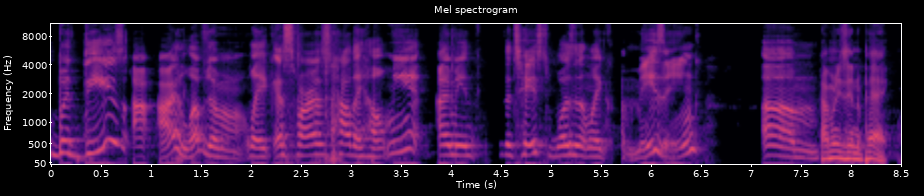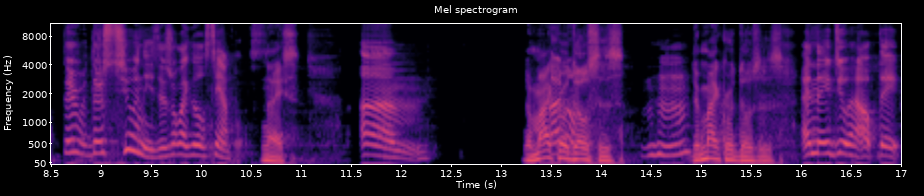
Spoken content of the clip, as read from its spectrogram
but these I, I loved them. Like as far as how they helped me, I mean, the taste wasn't like amazing. Um, How many's in the pack? there there's two in these. These are like little samples. Nice. Um, They're micro doses. Mm-hmm. They're micro doses. and they do help. They.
